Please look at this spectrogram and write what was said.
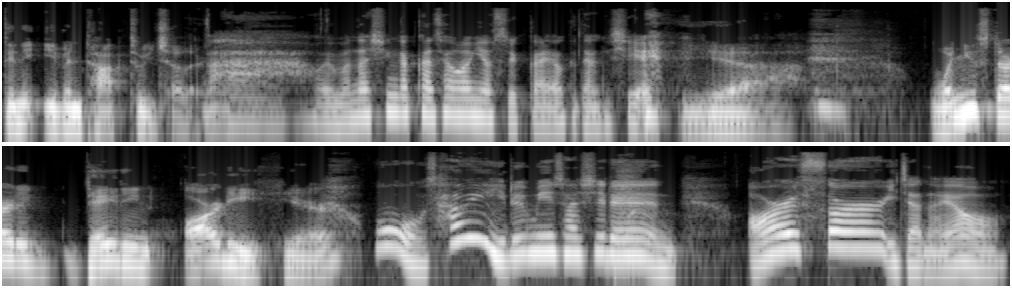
didn't even talk to each other. 아, 얼마나 심각한 상황이었을까요, 그 당시에. Yeah. When you started dating Artie here, 오, 사위 이름이 사실은 Arthur이잖아요.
